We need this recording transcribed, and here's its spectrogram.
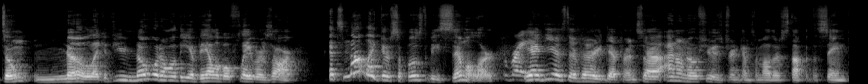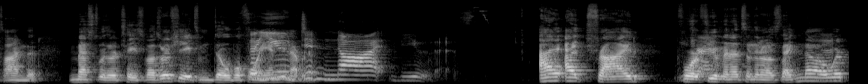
don't know. Like if you know what all the available flavors are, it's not like they're supposed to be similar. Right. The idea is they're very different. So I don't know if she was drinking some other stuff at the same time that messed with her taste buds, or if she ate some dill So beforehand. you never know. did not view this. I, I tried for You a few minutes and then I was like, no, Yeah. we're,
